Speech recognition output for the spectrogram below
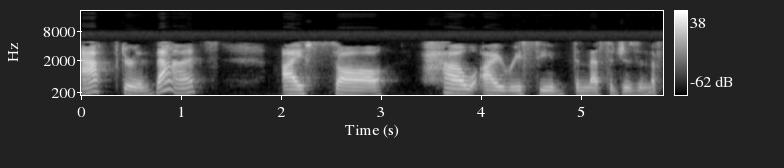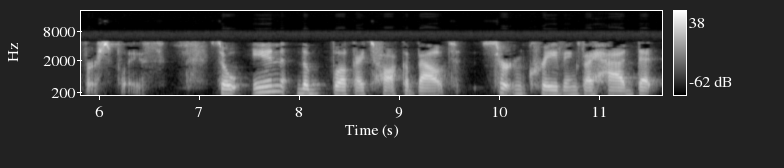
after that, I saw how I received the messages in the first place. So in the book, I talk about certain cravings I had that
